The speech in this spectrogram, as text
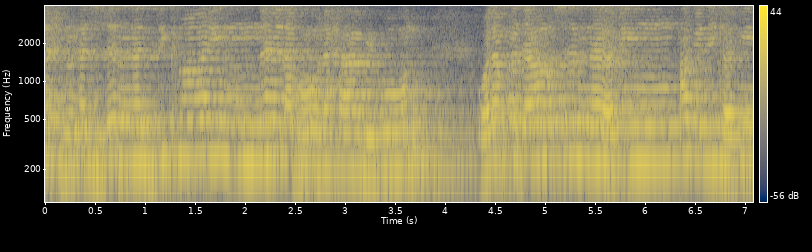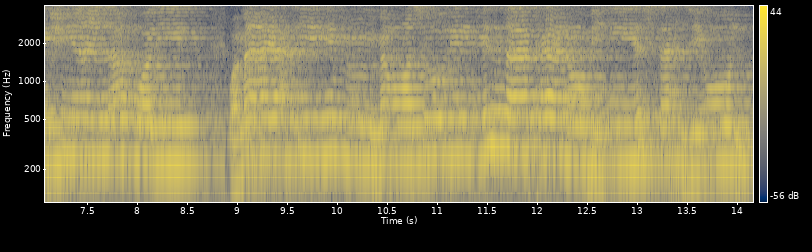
نحن نزلنا الذكر وإنا له لحافظون. ولقد أرسلنا من قبلك في شيع الأولين. وما يأتيهم من رسول إلا كانوا به يستهزئون.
